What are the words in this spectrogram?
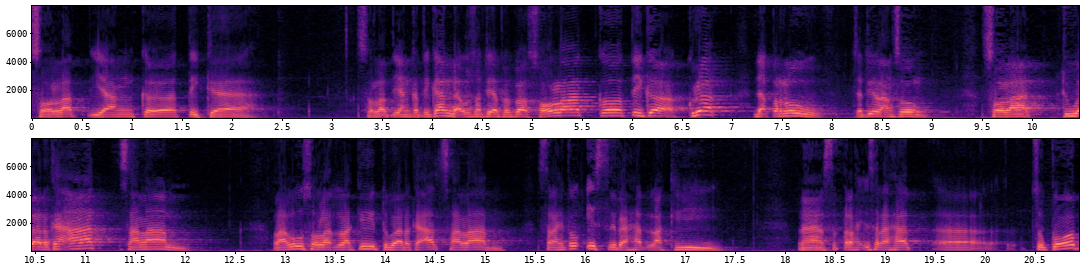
sholat yang ketiga. Sholat yang ketiga tidak usah dia bapak Sholat ketiga gerak tidak perlu. Jadi langsung sholat dua rakaat salam. Lalu sholat lagi dua rakaat salam. Setelah itu istirahat lagi. Nah setelah istirahat uh, cukup,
